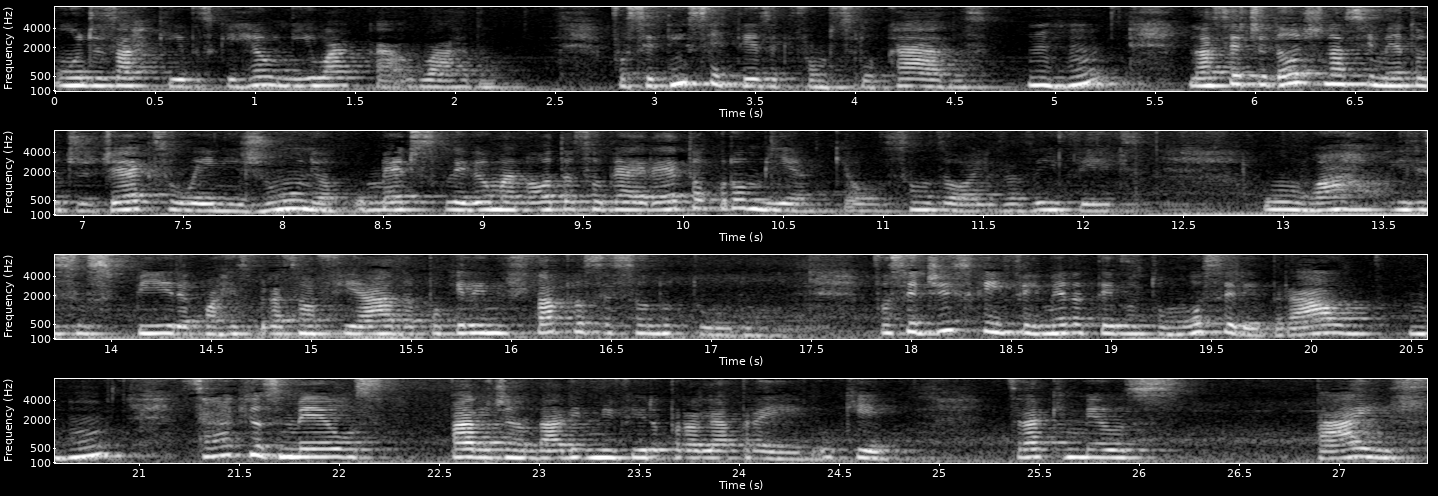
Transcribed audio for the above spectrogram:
onde os arquivos que reuniu guardam. Você tem certeza que fomos trocados? Uhum. Na certidão de nascimento de Jackson Wayne Jr., o médico escreveu uma nota sobre a eretocromia, que é são os olhos azuis verdes. Uau, ele suspira com a respiração afiada porque ele ainda está processando tudo. Você disse que a enfermeira teve um tumor cerebral? Uhum. Será que os meus param de andar e me viram para olhar para ele? O quê? Será que meus pais?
